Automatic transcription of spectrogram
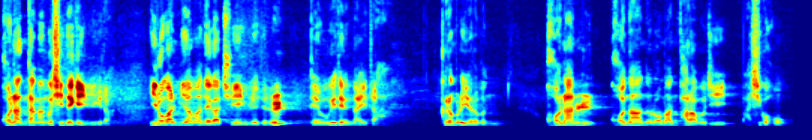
고난 당한 것이 내게 유익이라. 이로 말미암아 내가 주의 윤례들을 배우게 되었나이다. 그러므로 여러분 고난을 고난으로만 바라보지 마시고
